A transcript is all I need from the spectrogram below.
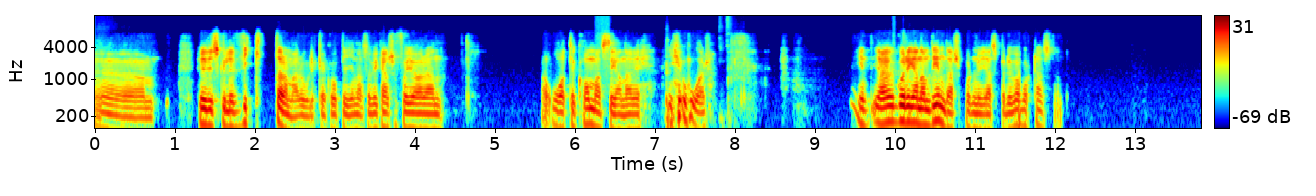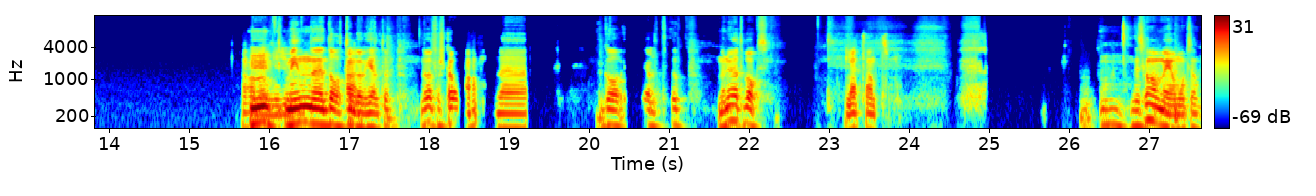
uh, hur vi skulle vikta de här olika kopiorna. Så vi kanske får göra en återkomma senare i år. Jag går igenom din dashboard nu Jesper, du var borta en stund. Mm, min eh, dator ja. gav helt upp. Det var första gången. gav helt upp. Men nu är jag tillbaka. Lätt hänt. Mm, det ska man vara med om också.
